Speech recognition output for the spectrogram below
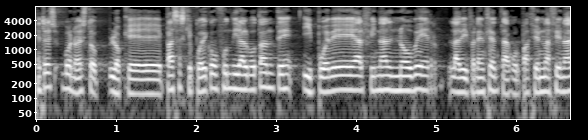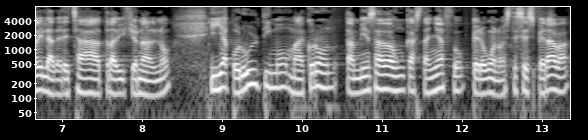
Entonces, bueno, esto lo que pasa es que puede confundir al votante y puede al final no ver la diferencia entre agrupación nacional y la derecha tradicional, ¿no? Y ya por último, Macron también se ha dado un castañazo, pero bueno, este se esperaba.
